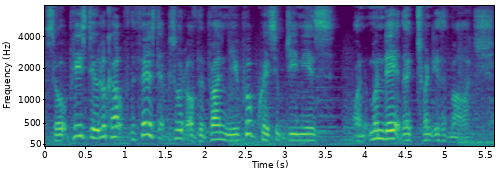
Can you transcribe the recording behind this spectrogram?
So please do look out for the first episode of the brand new Pub Quiz Super Genius on Monday, the 20th of March.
